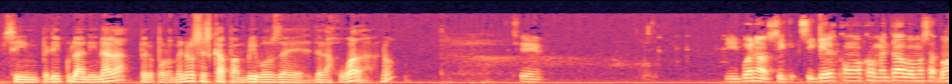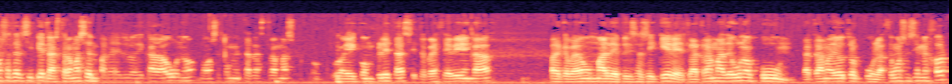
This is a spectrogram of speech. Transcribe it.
sin película ni nada, pero por lo menos escapan vivos de, de la jugada, ¿no? Sí. Y bueno, si, si quieres, como hemos comentado, vamos a, vamos a hacer si quieres las tramas en paralelo de cada uno. Vamos a comentar las tramas eh, completas, si te parece bien, Gab, para que vayamos más deprisa si quieres. La trama de uno, pum. La trama de otro, pum. ¿Lo hacemos así mejor?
